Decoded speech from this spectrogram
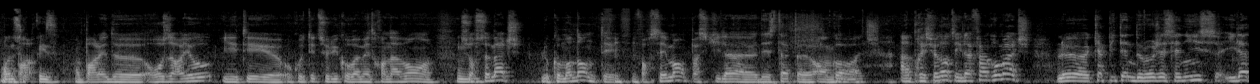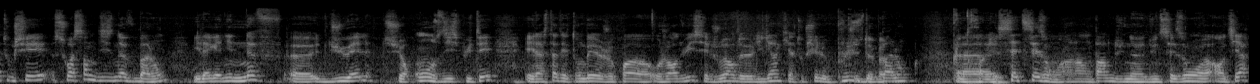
Bonne surprise. On parlait de Rosario, il était euh, aux côtés de celui qu'on va mettre en avant euh, sur mhm. ce match, le commandant, forcément, parce qu'il a des stats euh, encore impressionnantes et il a fait un gros match. Le capitaine de l'OGC Nice, il a touché 79 ballons, il a gagné 9 duels sur 11 disputés et la stat est tombée, je crois, aujourd'hui, c'est le joueur de Ligue 1 qui a touché le plus, de, ballons. Cette saison, hein. on parle d'une saison entière.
